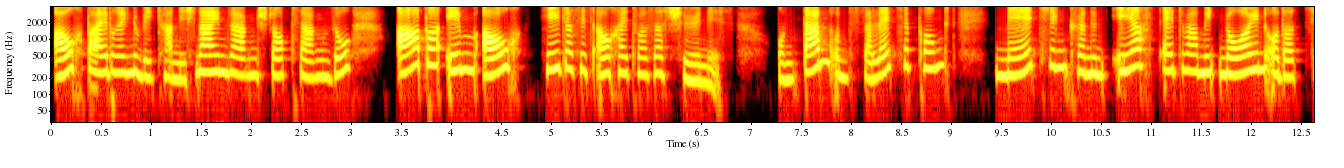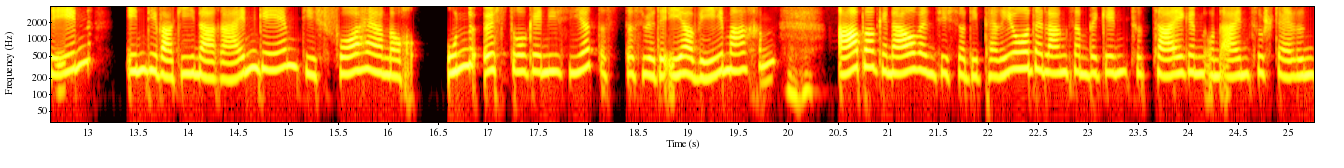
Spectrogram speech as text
auch beibringen, wie kann ich Nein sagen, Stopp sagen, so, aber eben auch, hey, das ist auch etwas, was schön ist. Und dann, und das ist der letzte Punkt, Mädchen können erst etwa mit neun oder zehn in die Vagina reingehen. Die ist vorher noch unöstrogenisiert, das, das würde eher weh machen. Mhm. Aber genau, wenn sich so die Periode langsam beginnt zu zeigen und einzustellen,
